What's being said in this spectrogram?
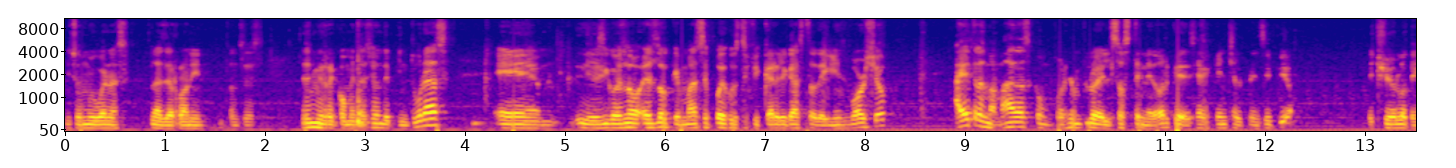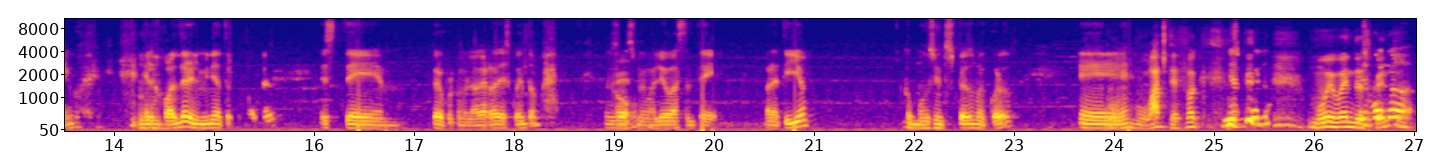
y son muy buenas las de Ronin. Entonces, es mi recomendación de pinturas. Eh, y les digo, es lo, es lo que más se puede justificar el gasto de Games Workshop. Hay otras mamadas, como por ejemplo el sostenedor que decía Kencha al principio. De hecho, yo lo tengo. el holder, el miniature holder. Este, pero porque me lo agarra de descuento. Entonces oh. me valió bastante baratillo. Como 200 pesos, me acuerdo. Eh, what the fuck. Muy buen descuento.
